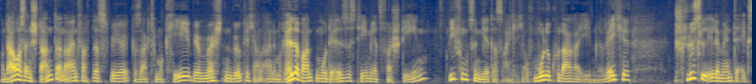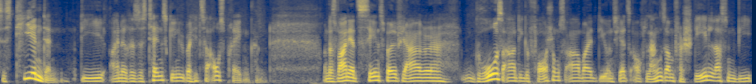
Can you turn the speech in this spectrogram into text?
Und daraus entstand dann einfach, dass wir gesagt haben, okay, wir möchten wirklich an einem relevanten Modellsystem jetzt verstehen, Wie funktioniert das eigentlich auf molekularer Ebene? Welche Schlüsselelemente existieren denn, die eine Resistenz gegenüber Hitze ausprägen können? Und das waren jetzt 10, 12 Jahre großartige Forschungsarbeit, die uns jetzt auch langsam verstehen lassen, wie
